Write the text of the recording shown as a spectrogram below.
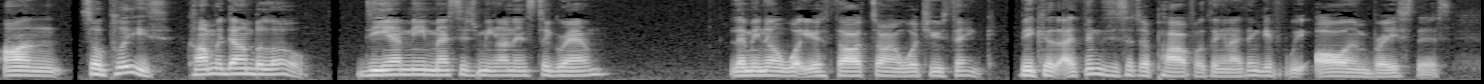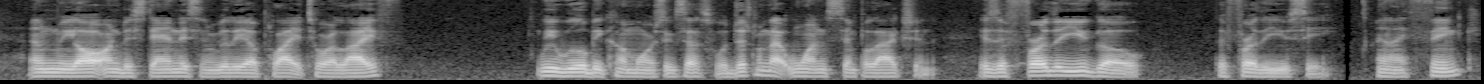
on so please comment down below. DM me, message me on Instagram. Let me know what your thoughts are and what you think. Because I think this is such a powerful thing. And I think if we all embrace this and we all understand this and really apply it to our life, we will become more successful just from that one simple action. Is the further you go, the further you see. And I think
